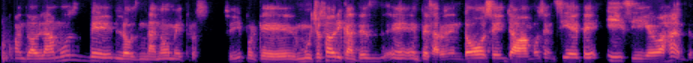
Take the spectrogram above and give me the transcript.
cuando hablamos de los nanómetros, ¿sí? Porque muchos fabricantes eh, empezaron en 12, ya vamos en 7 y sigue bajando.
